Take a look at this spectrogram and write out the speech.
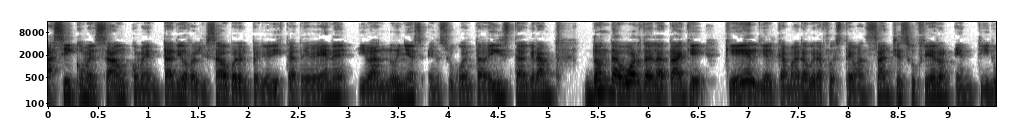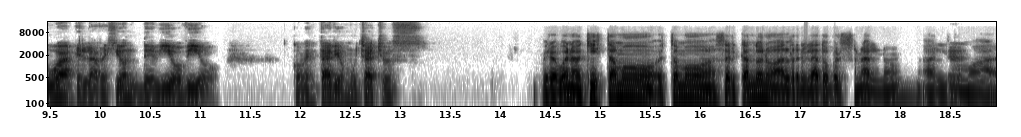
Así comenzaba un comentario realizado por el periodista TVN Iván Núñez en su cuenta de Instagram, donde aborda el ataque que él y el camarógrafo Esteban Sánchez sufrieron en Tirúa, en la región de Bío Bío. Comentarios, muchachos. Pero bueno, aquí estamos, estamos acercándonos al relato personal, ¿no? Al, mm. Como a,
